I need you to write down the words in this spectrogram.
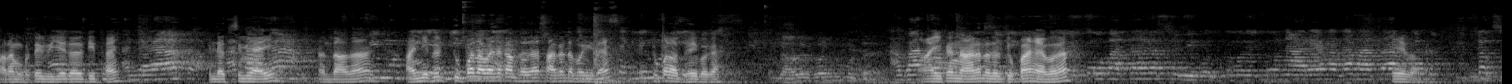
आराम करतोय. विजय दादा तिथं आहे. लक्ष्मी आई दादा. आणि इकडे तुपा लावायचं काम झालं सागर डबा इथं आहे. तुपा लावतो हे बघा. हा इकडे नारळ दादा तुपा आहे बघा. हे बघ. लक्ष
